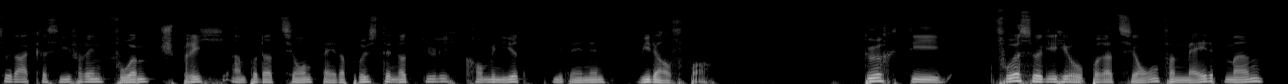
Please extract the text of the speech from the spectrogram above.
zu der aggressiveren Form, sprich Amputation beider Brüste, natürlich kombiniert mit einem Wiederaufbau. Durch die vorsorgliche Operation vermeidet man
